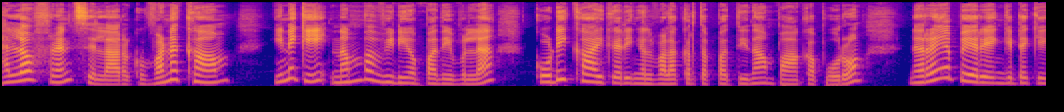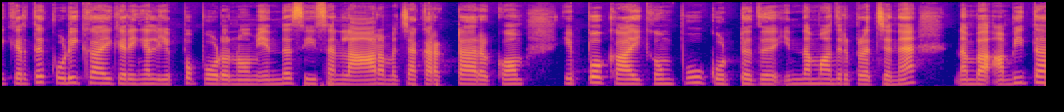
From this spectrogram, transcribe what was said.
ஹலோ ஃப்ரெண்ட்ஸ் எல்லாருக்கும் வணக்கம். இன்றைக்கி நம்ம வீடியோ பதிவில் கொடி காய்கறிகள் வளர்க்குறத பற்றி தான் பார்க்க போகிறோம் நிறைய பேர் எங்கிட்ட கேட்குறது கொடி காய்கறிகள் எப்போ போடணும்? எந்த சீசனில் ஆரம்பித்தா கரெக்டாக இருக்கும்? எப்போ காய்க்கும்? பூ கொட்டுது? இந்த மாதிரி பிரச்சனை. நம்ம அபிதா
